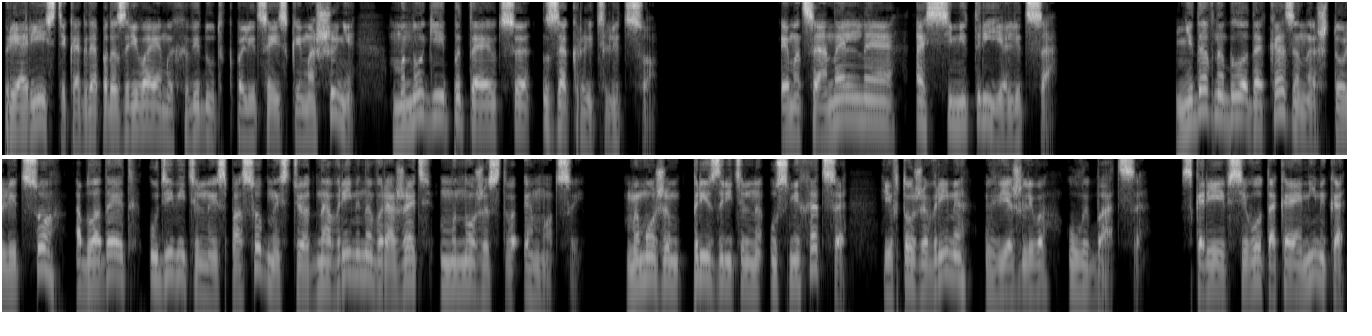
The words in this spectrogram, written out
При аресте, когда подозреваемых ведут к полицейской машине, многие пытаются закрыть лицо. Эмоциональная асимметрия лица. Недавно было доказано, что лицо обладает удивительной способностью одновременно выражать множество эмоций. Мы можем презрительно усмехаться и в то же время вежливо улыбаться. Скорее всего, такая мимика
